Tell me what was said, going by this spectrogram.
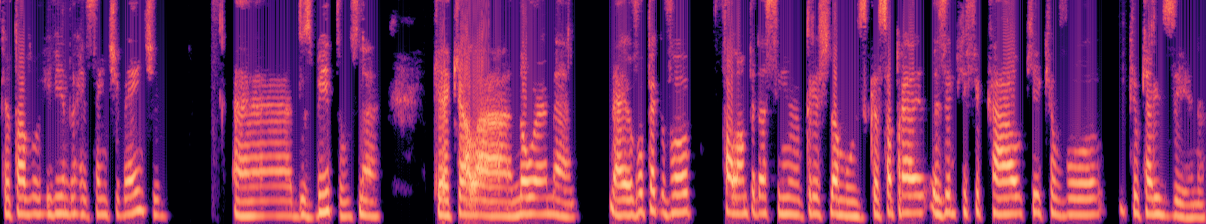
que eu estava ouvindo recentemente, é, dos Beatles, né? que é aquela Nowhere Man. É, eu vou, vou falar um pedacinho, um trecho da música, só para exemplificar o que, que eu vou, que eu quero dizer, né?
